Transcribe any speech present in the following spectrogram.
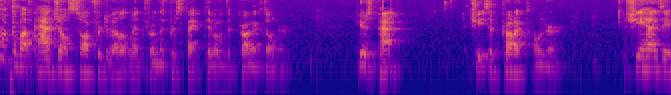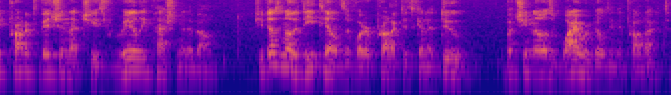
talk about agile software development from the perspective of the product owner. Here's Pat. She's a product owner. She has a product vision that she's really passionate about. She doesn't know the details of what her product is going to do, but she knows why we're building the product,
